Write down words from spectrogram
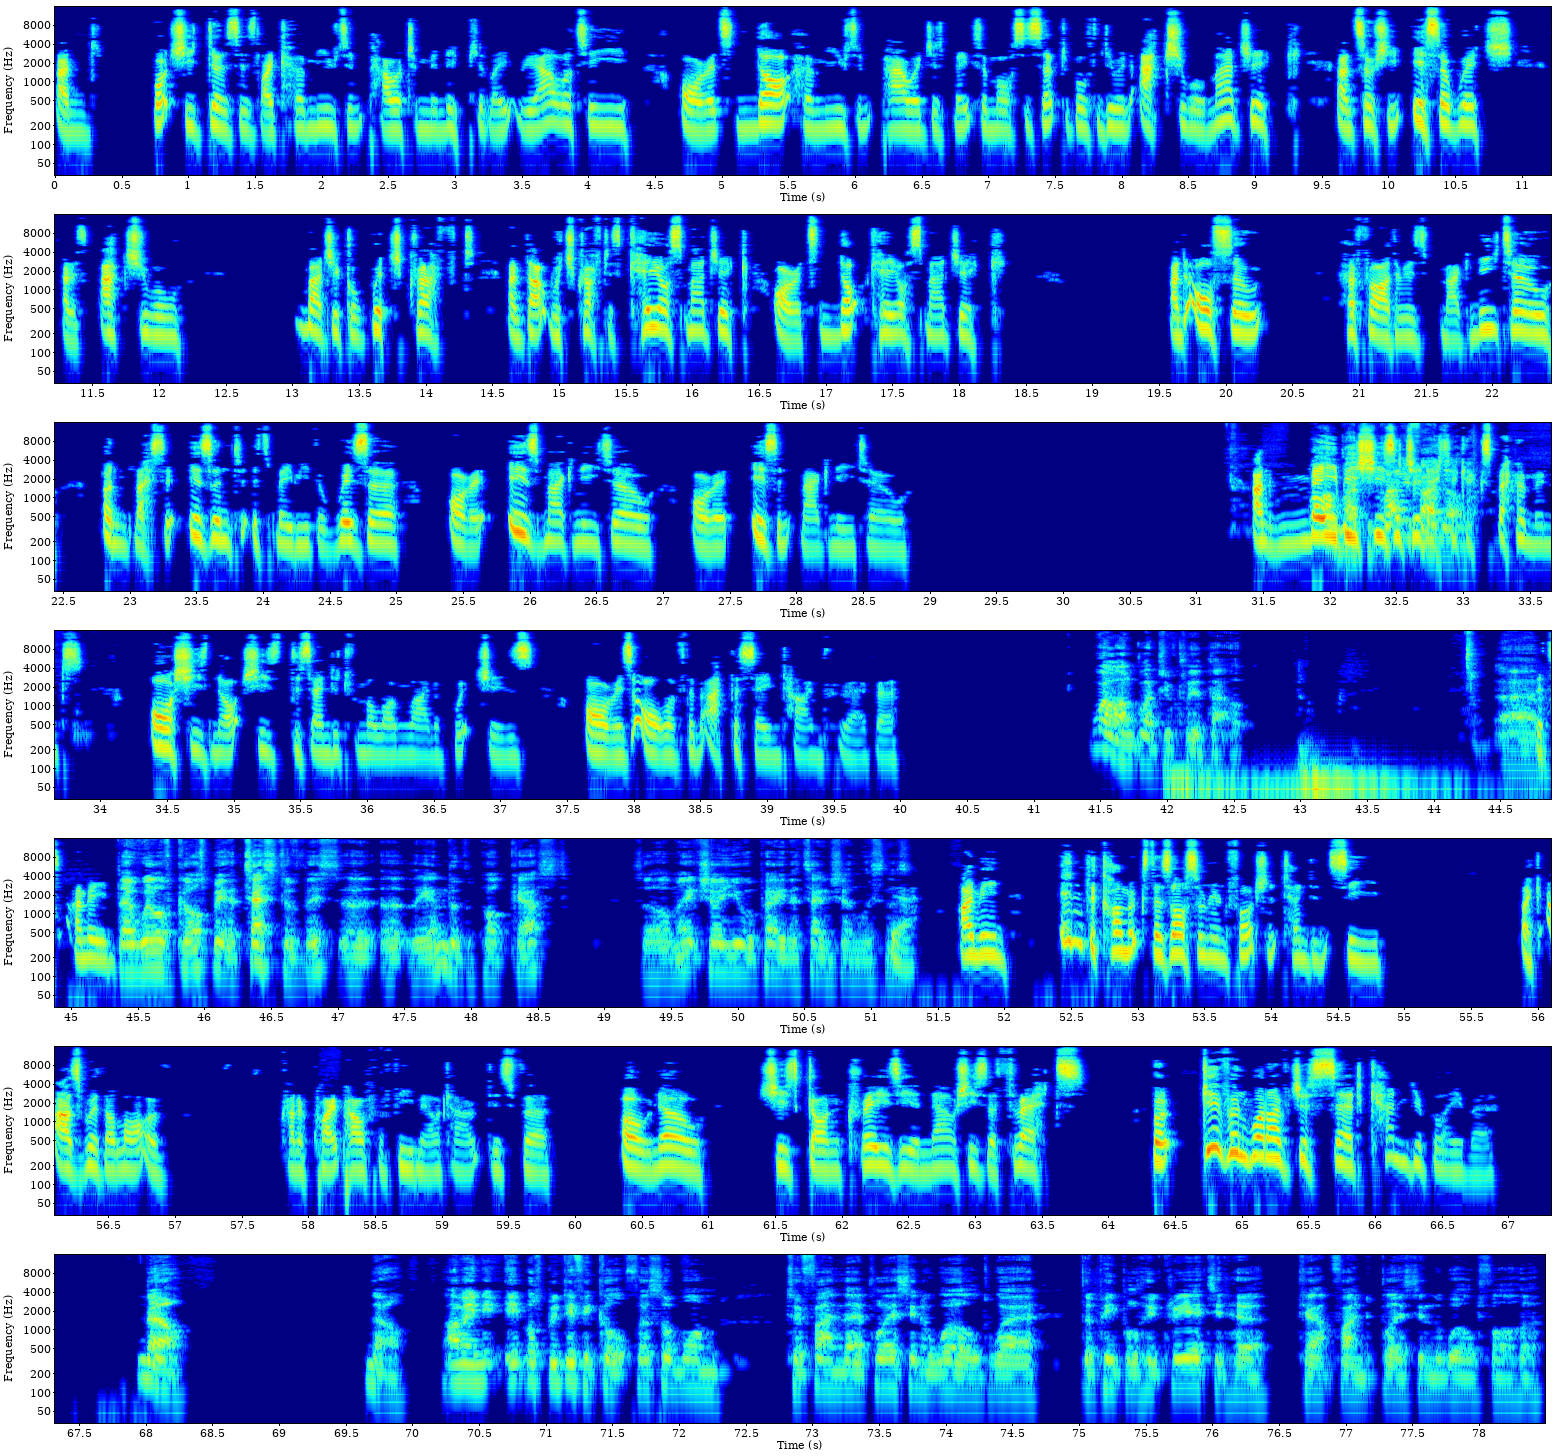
and what she does is like her mutant power to manipulate reality, or it's not her mutant power just makes her more susceptible to doing actual magic, and so she is a witch, and it's actual magical witchcraft, and that witchcraft is chaos magic, or it's not chaos magic. And also, her father is Magneto, unless it isn't, it's maybe the Wizard, or it is Magneto, or it isn't Magneto. And maybe glad you she's a genetic that. experiment, or she's not, she's descended from a long line of witches, or is all of them at the same time forever. Well, I'm glad you've cleared that up. Um, It's, I mean, there will, of course, be a test of this uh, at the end of the podcast, so make sure you were paying attention, listeners. Yeah. I mean, in the comics, there's also an unfortunate tendency, like as with a lot of kind of quite powerful female characters, for oh no, she's gone crazy and now she's a threat. But given what I've just said, can you blame her? No. No. I mean, it, must be difficult for someone to find their place in a world where the people who created her can't find a place in the world for her.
